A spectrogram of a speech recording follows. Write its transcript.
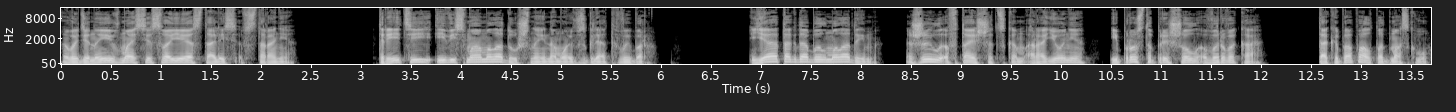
Водяные в массе своей остались в стороне. Третий и весьма малодушный, на мой взгляд, выбор. Я тогда был молодым, жил в Тайшетском районе и просто пришел в РВК. Так и попал под Москву.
